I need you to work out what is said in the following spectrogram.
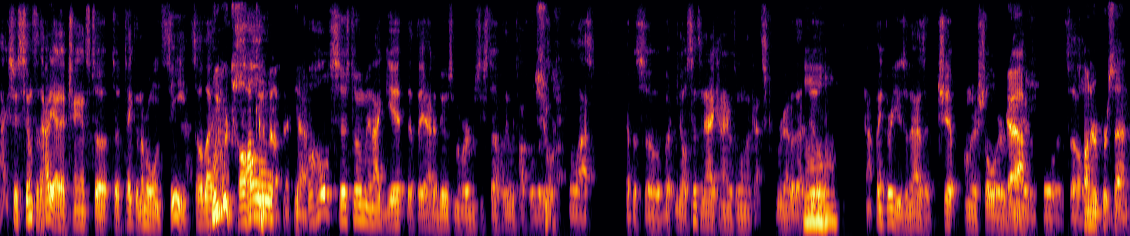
Actually, Cincinnati had a chance to to take the number one seed. So like we were talking whole, about that. Yeah, the whole system, and I get that they had to do some emergency stuff. I think we talked a little sure. bit the last episode, but you know, Cincinnati kind of was the one that got screwed out of that mm-hmm. deal. I think they're using that as a chip on their shoulder. Yeah. Forward. So 100%.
